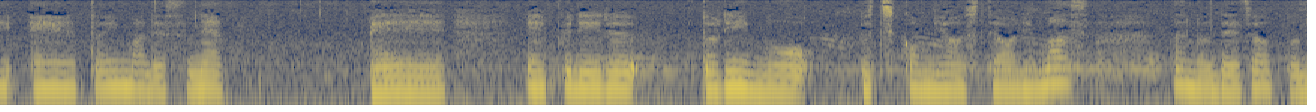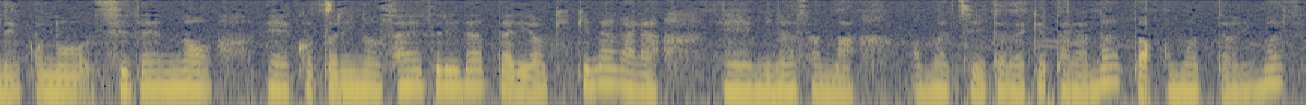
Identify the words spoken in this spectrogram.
はい、えーと今ですね、えー、エイプリルドリームを打ち込みをしております。なのでちょっとねこの自然の、えー、小鳥のさえずりだったりを聞きながら、えー、皆様お待ちいただけたらなと思っております。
